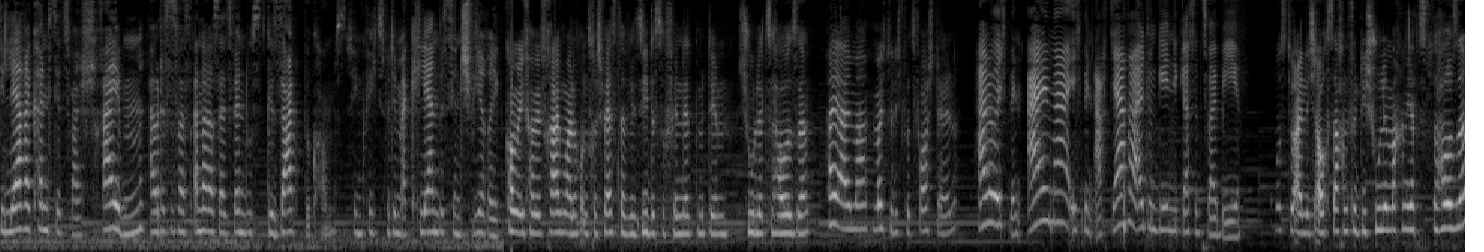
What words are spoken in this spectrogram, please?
die Lehrer können es dir zwar schreiben, aber das ist was anderes, als wenn du es gesagt bekommst. Deswegen finde ich das mit dem Erklären ein bisschen schwierig. Komm, Eva, wir fragen mal noch unsere Schwester, wie sie das so findet mit dem Schule zu Hause. Hi Alma, möchtest du dich kurz vorstellen? Hallo, ich bin Alma, ich bin acht Jahre alt und gehe in die Klasse 2b. Musst du eigentlich auch Sachen für die Schule machen jetzt zu Hause?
